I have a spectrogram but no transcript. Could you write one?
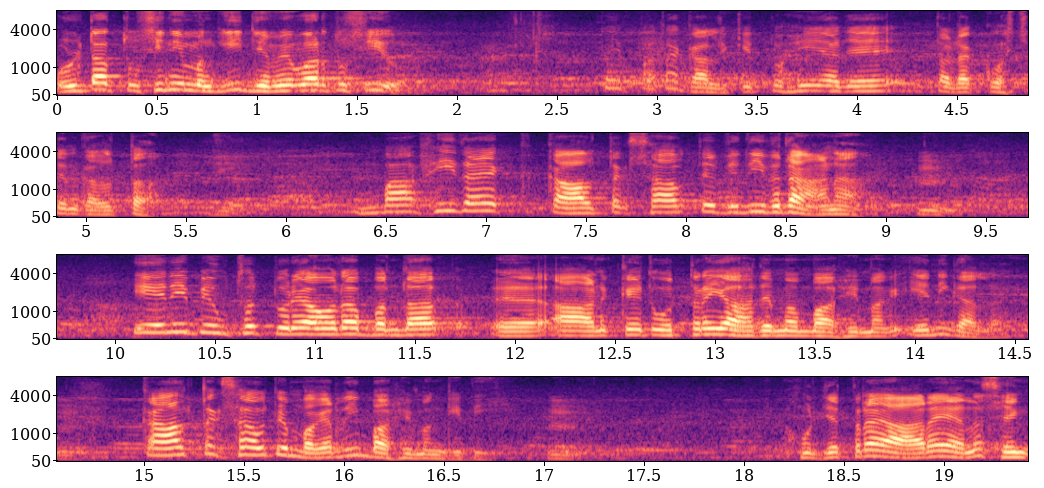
ਉਲਟਾ ਤੁਸੀਂ ਨਹੀਂ ਮੰਗੀ ਜ਼ਿੰਮੇਵਾਰ ਤੁਸੀਂ ਹੋ। ਤੇ ਪਤਾ ਗੱਲ ਕਿ ਤੁਸੀਂ ਅਜੇ ਤੁਹਾਡਾ ਕੁਐਸਚਨ ਗਲਤ ਆ। ਜੀ। ਮਾਫੀ ਦਾ ਇੱਕ ਕਾਲ ਤਖਤ ਸਾਹਿਬ ਤੇ ਵਿਧੀ ਵਿਧਾਨ ਆ। ਇਹ ਨਹੀਂ ਵੀ ਉੱਥੋਂ ਤੁਰਿਆ ਆਉਂਦਾ ਬੰਦਾ ਆਣ ਕੇ ਤੇ ਉਤਰਾ ਹੀ ਆਖਦੇ ਮੈਂ ਮਾਫੀ ਮੰਗ ਇਹ ਨਹੀਂ ਗੱਲ ਹੈ ਅਕਾਲ ਤਖਤ ਸਾਹਿਬ ਤੇ ਮਗਰ ਨਹੀਂ ਮਾਫੀ ਮੰਗੀ ਦੀ ਹੁਣ ਜਿਸ ਤਰ੍ਹਾਂ ਆ ਰਿਹਾ ਨਾ ਸਿੰਘ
